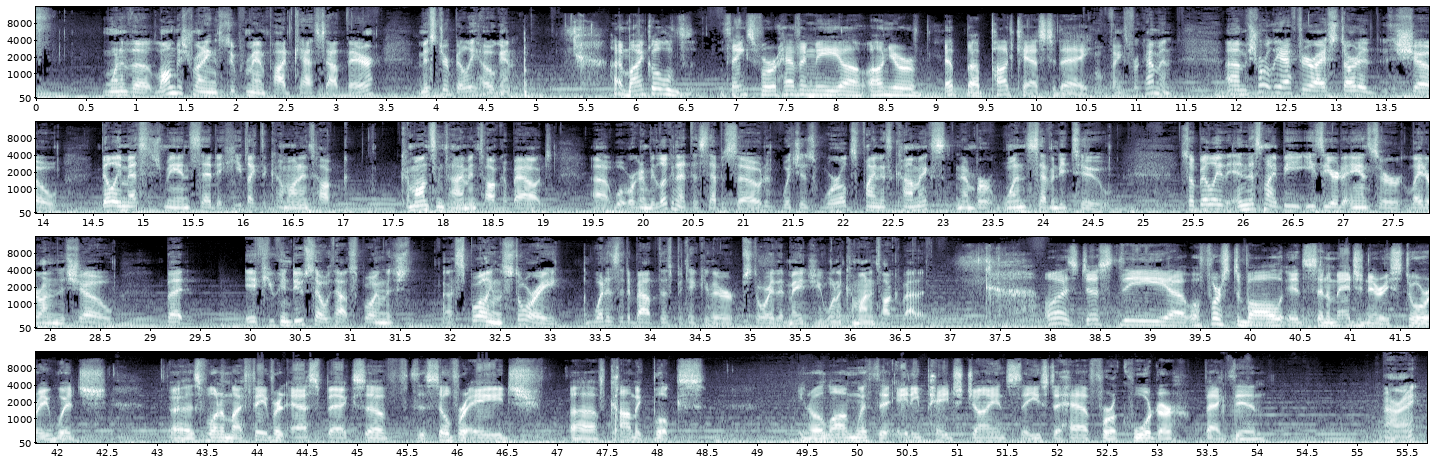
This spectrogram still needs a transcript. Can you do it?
one of the longest running Superman podcasts out there, Mr. Billy Hogan. Hi, Michael. Thanks for having me uh, on your ep- uh, podcast today. Well, thanks for coming. Um, shortly after I started the show, Billy messaged me and said that he'd like to come on and talk, come on sometime and talk about uh, what we're going to be looking at this episode, which is World's Finest Comics number 172. So, Billy, and this might be easier to answer later on in the show, but if you can do so without spoiling the uh, spoiling the story, what is it about this particular story that made you want to come on and talk about it? Well, it's just the uh, well. First of all, it's an imaginary story, which uh, is one of my favorite aspects of the Silver Age of comic books. You know, along with the 80-page giants they used to have for a quarter back then. All right.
